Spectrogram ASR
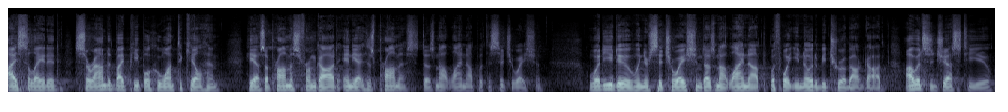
isolated, surrounded by people who want to kill him he has a promise from God, and yet his promise does not line up with the situation. What do you do when your situation does not line up with what you know to be true about God? I would suggest to you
